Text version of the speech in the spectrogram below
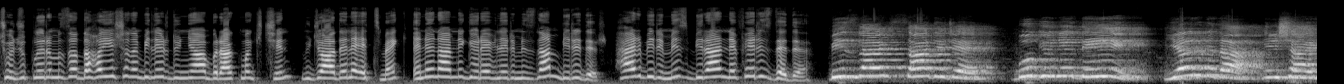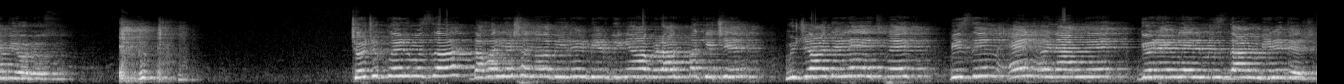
çocuklarımıza daha yaşanabilir dünya bırakmak için mücadele etmek en önemli görevlerimizden biridir. Her birimiz birer neferiz dedi. Bizler sadece bugünü değil, yarını da inşa ediyoruz. Çocuklarımıza daha yaşanabilir bir dünya bırakmak için mücadele etmek bizim en önemli görevlerimizden biridir.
